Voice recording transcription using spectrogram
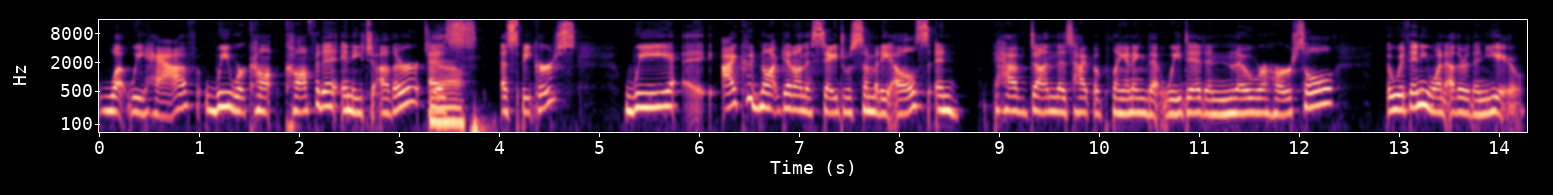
what we have. We were com- confident in each other yeah. as as speakers we I could not get on a stage with somebody else and have done the type of planning that we did and no rehearsal with anyone other than you.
